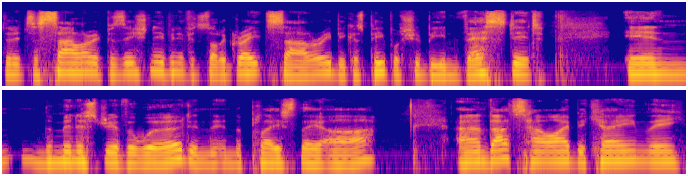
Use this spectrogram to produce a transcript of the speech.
that it's a salaried position, even if it's not a great salary, because people should be invested in the ministry of the word in the, in the place they are. And that's how I became the,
